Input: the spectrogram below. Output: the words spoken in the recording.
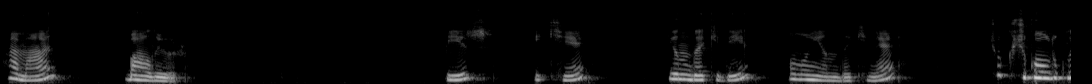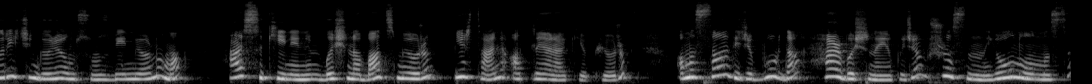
hemen bağlıyorum. 1 2 yanındaki değil, onun yanındakine. Çok küçük oldukları için görüyor musunuz bilmiyorum ama her sık iğnenin başına batmıyorum. Bir tane atlayarak yapıyorum. Ama sadece burada her başına yapacağım. Şurasının yoğun olması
